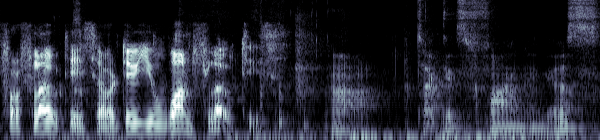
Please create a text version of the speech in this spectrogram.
for floaties or do you want floaties? Ah, attack is fine, I guess.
